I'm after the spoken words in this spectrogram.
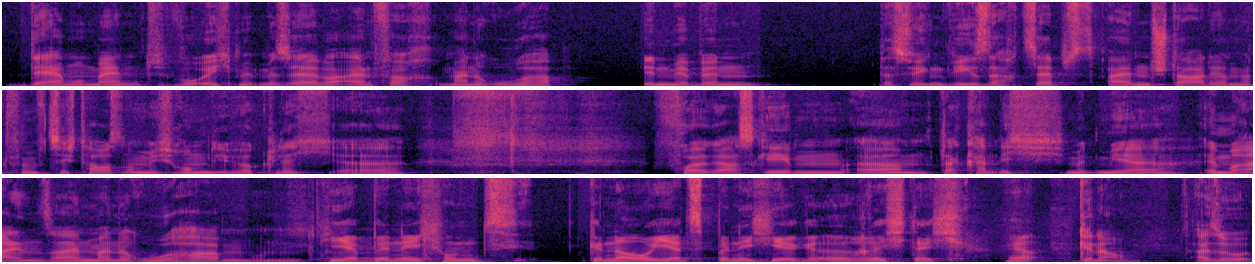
der Moment, wo ich mit mir selber einfach meine Ruhe habe, in mir bin. Deswegen, wie gesagt, selbst ein Stadion mit 50.000 um mich rum, die wirklich äh, Vollgas geben, ähm, da kann ich mit mir im Reinen sein, meine Ruhe haben. Und hier bin ich und genau jetzt bin ich hier äh, richtig. Ja. Genau. Also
